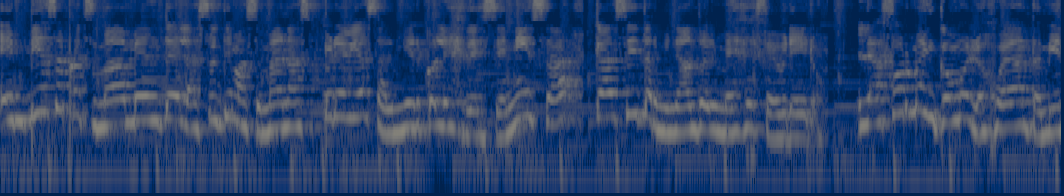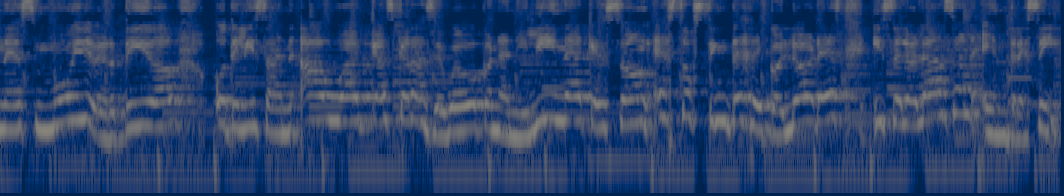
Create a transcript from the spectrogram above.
Empieza aproximadamente las últimas semanas previas al miércoles de ceniza, casi terminando el mes de febrero. La forma en cómo lo juegan también es muy divertido. Utilizan agua, cáscaras de huevo con anilina, que son estos tintes de colores, y se lo lanzan entre sí.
